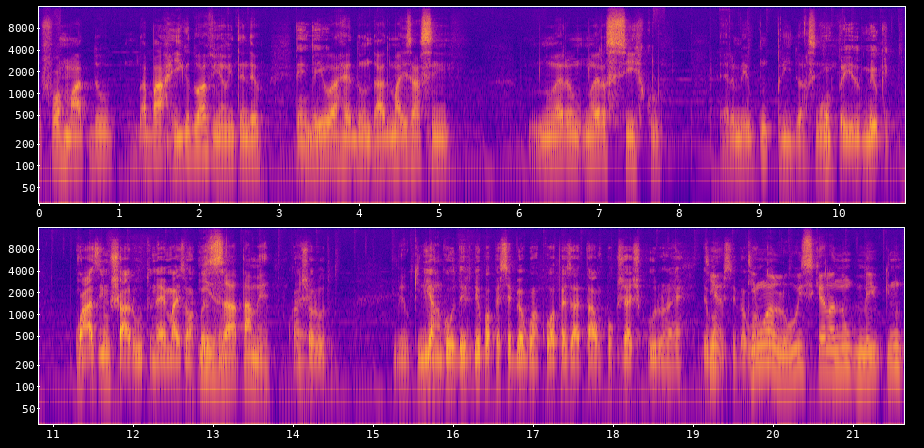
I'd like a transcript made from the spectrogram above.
o formato do, da barriga do avião, entendeu? Entendi. Meio arredondado, mas assim. Não era, não era círculo. Era meio comprido, assim. Comprido, meio que quase um charuto, né? Mais uma coisa assim, Exatamente. quase charuto. Meio que E a cor dele deu pra perceber alguma cor, apesar de estar um pouco já escuro, né? Deu pra perceber alguma tinha uma cor. luz que ela não meio que não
